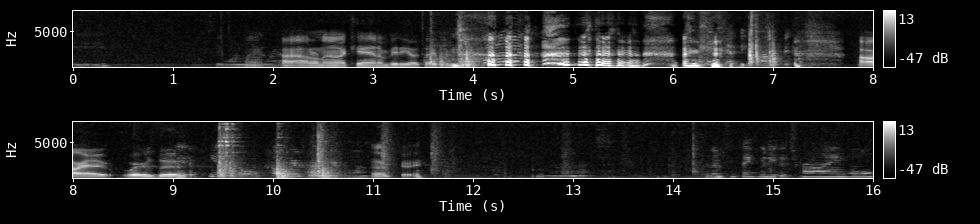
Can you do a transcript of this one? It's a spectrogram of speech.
we need, see one laying around? I don't know. I can't. I'm videotaping. Okay. that'd be perfect. All right. Where's We the? need a think we need a triangle?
